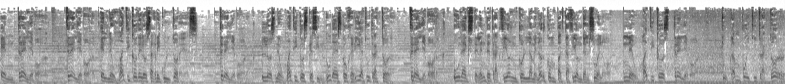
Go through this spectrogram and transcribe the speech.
en Trelleborg. Trelleborg, el neumático de los agricultores. Trelleborg, los neumáticos que sin duda escogería tu tractor. Trelleborg, una excelente tracción con la menor compactación del suelo. Neumáticos Trelleborg. Tu campo y tu tractor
